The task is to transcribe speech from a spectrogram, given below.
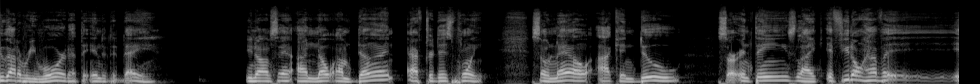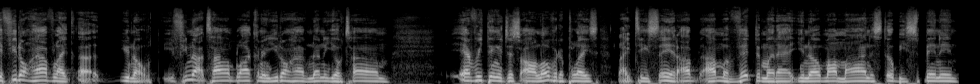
you got a reward at the end of the day. You know what I'm saying? I know I'm done after this point. So now I can do certain things like if you don't have a if you don't have like a, you know, if you're not time blocking or you don't have none of your time everything is just all over the place. Like T said, I, I'm a victim of that. You know, my mind will still be spinning.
